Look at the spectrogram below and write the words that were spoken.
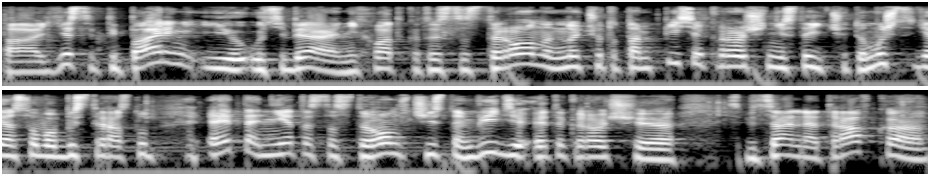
А, если ты парень и у тебя нехватка тестостерона, ну что-то там пися, короче, не стоит, что-то мышцы не особо быстро растут, это не тестостерон в чистом виде, это, короче, специальная травка.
